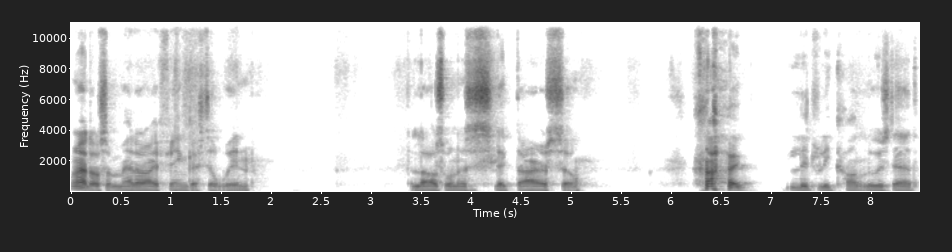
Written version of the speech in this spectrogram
that doesn't matter i think i still win The last one is a slick tires, so I literally can't lose that.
